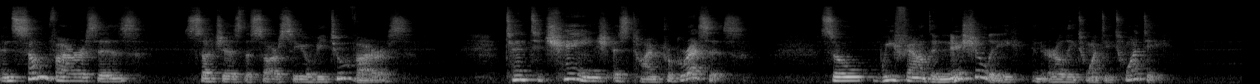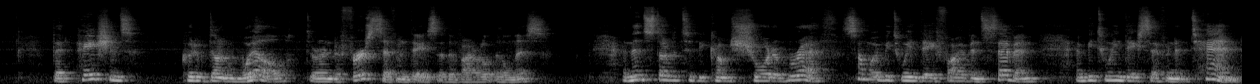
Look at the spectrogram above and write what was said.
And some viruses, such as the SARS-CoV-2 virus, tend to change as time progresses. So we found initially in early 2020 that patients could have done well during the first seven days of the viral illness and then started to become short of breath somewhere between day five and seven, and between day seven and 10,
